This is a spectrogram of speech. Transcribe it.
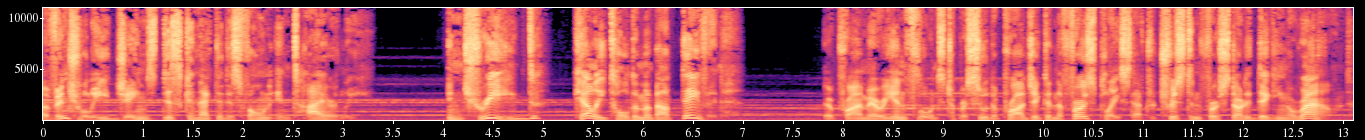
eventually James disconnected his phone entirely. Intrigued, Kelly told him about David, their primary influence to pursue the project in the first place after Tristan first started digging around.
